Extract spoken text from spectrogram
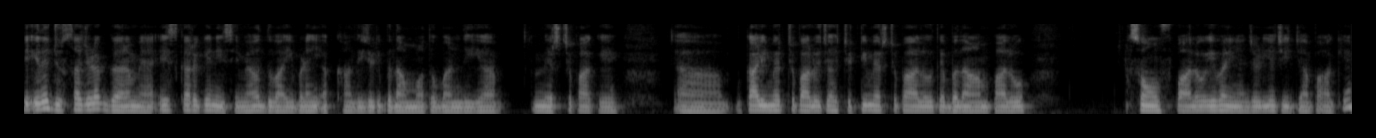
ਤੇ ਇਹਦਾ ਜੁੱਸਾ ਜਿਹੜਾ ਗਰਮ ਹੈ ਇਸ ਕਰਕੇ ਨਹੀਂ ਸੀ ਮੈਂ ਉਹ ਦਵਾਈ ਬਣਾਈ ਅੱਖਾਂ ਦੀ ਜਿਹੜੀ ਬਦਾਮਾਂ ਤੋਂ ਬਣਦੀ ਆ, ਮਿਰਚ ਪਾ ਕੇ ਕਾਲੀ ਮਿਰਚ ਪਾ ਲਓ, ਚਾਹੇ ਚਿੱਟੀ ਮਿਰਚ ਪਾ ਲਓ ਤੇ ਬਦਾਮ ਪਾ ਲਓ, ਸੌਂਫ ਪਾ ਲਓ, ਇਹ ਵਾਲੀਆਂ ਜਿਹੜੀਆਂ ਚੀਜ਼ਾਂ ਪਾ ਕੇ,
